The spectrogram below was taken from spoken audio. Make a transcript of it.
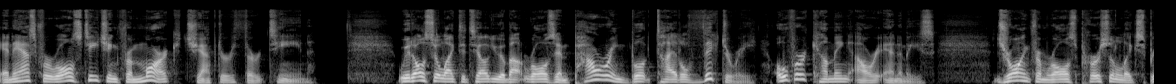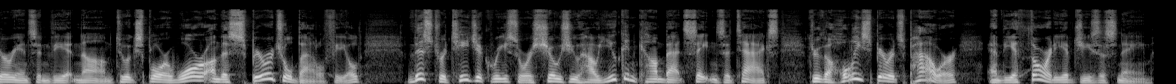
and ask for Raul's teaching from Mark chapter 13. We'd also like to tell you about Raul's empowering book titled Victory, Overcoming Our Enemies. Drawing from Raul's personal experience in Vietnam to explore war on the spiritual battlefield, this strategic resource shows you how you can combat Satan's attacks through the Holy Spirit's power and the authority of Jesus' name.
